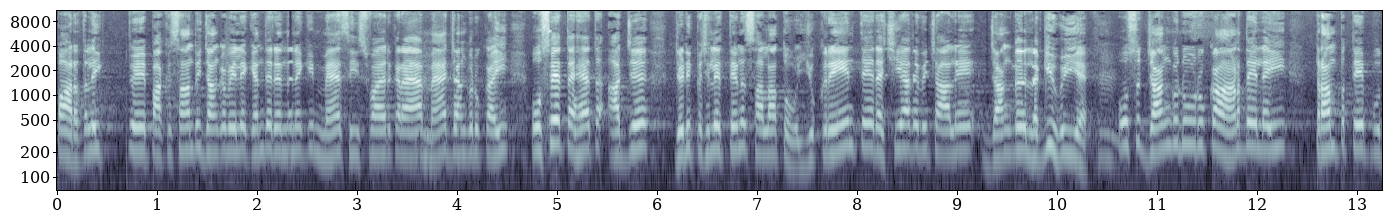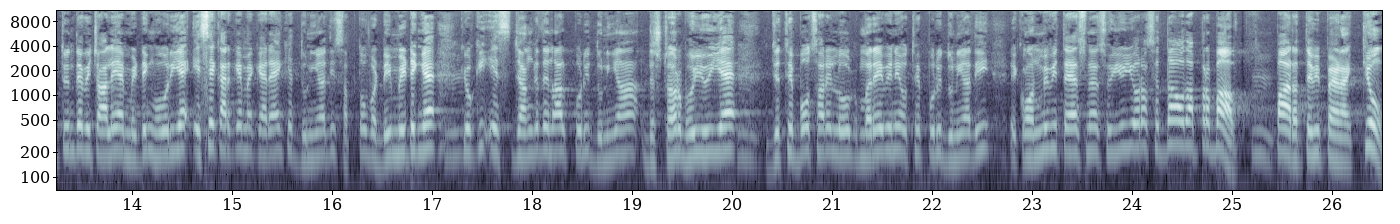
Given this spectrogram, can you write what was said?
ਭਾਰਤ ਲਈ ਤੇ ਪਾਕਿਸਤਾਨ ਦੀ ਜੰਗ ਵੇਲੇ ਕਹਿੰਦੇ ਰਹਿੰਦੇ ਨੇ ਕਿ ਮੈਂ ਸੀਜ਼ਫਾਇਰ ਕਰਾਇਆ, ਮੈਂ ਜੰਗ ਰੁਕਾਈ। ਉਸੇ ਤਹਿਤ ਅੱਜ ਜਿਹੜੀ ਪਿਛਲੇ 3 ਸਾਲਾਂ ਤੋਂ ਯੂਕਰੇਨ ਤੇ ਰਸ਼ੀਆ ਦੇ ਵਿਚਾਲੇ ਜੰਗ ਲੱਗੀ ਹੋਈ ਹੈ। ਉਸ ਜੰਗ ਨੂੰ ਰੁਕਾਉਣ ਦੇ ਲਈ ਟਰੰਪ ਤੇ ਪੁਤਿਨ ਦੇ ਵਿਚਾਲੇ ਇਹ ਮੀਟਿੰਗ ਹੋ ਰਹੀ ਹੈ। ਇਸੇ ਕਰਕੇ ਮੈਂ ਕਹਿ ਰਿਹਾ ਕਿ ਦੁਨੀਆ ਦੀ ਸਭ ਤੋਂ ਵੱਡੀ ਮੀਟਿੰਗ ਹੈ, ਕਿਉਂਕਿ ਇਸ ਜੰਗ ਦੇ ਨਾਲ ਪੂਰੀ ਦੁਨੀਆ ਡਿਸਟਰਬ ਹੋਈ ਹੋਈ ਹੈ। ਜਿੱਥੇ ਬਹੁਤ ਸਾਰੇ ਲੋਕ ਮਰੇ ਵੀ ਨੇ, ਉੱਥੇ ਪੂਰੀ ਦੁਨੀਆ ਦੀ ਇਕਨੋਮੀ ਵੀ ਤੈਸ-ਨੈਸ ਹੋਈ ਹੋਈ ਔਰ ਸਿੱਧਾ ਉਹਦਾ ਪ੍ਰਭਾਵ ਭਾਰਤ ਤੇ ਵੀ ਪੈਣਾ ਕਿਉਂ?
